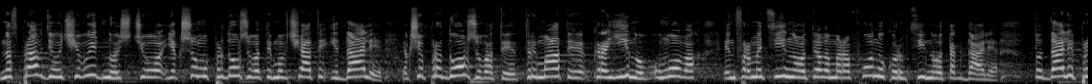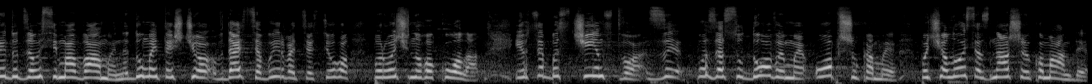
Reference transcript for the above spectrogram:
Насправді очевидно, що якщо ми продовжувати мовчати і далі, якщо продовжувати тримати країну в умовах інформаційного телемарафону корупційного, і так далі, то далі прийдуть за усіма вами. Не думайте, що вдасться вирватися з цього порочного кола. І це безчинство з позасудовими обшуками почалося з нашої команди.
